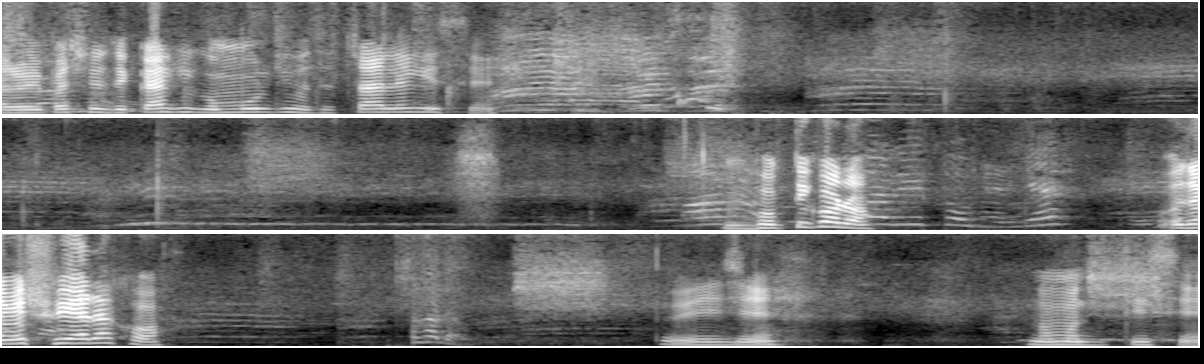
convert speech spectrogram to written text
আর ওই পাশে যে কাকি গো মুরগি হচ্ছে, চালে গেছে। ভক্তি করো। ওই জায়গায় শুয়ে রাখো। তো এই যে নমদ দিতেছে।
